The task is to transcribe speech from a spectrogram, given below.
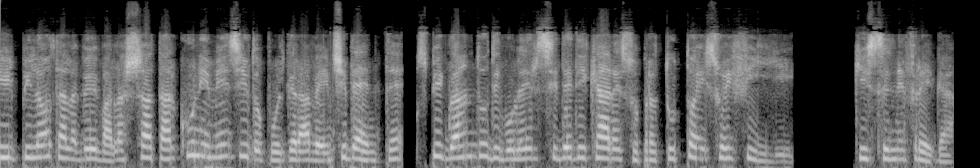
Il pilota l'aveva lasciata alcuni mesi dopo il grave incidente, spiegando di volersi dedicare soprattutto ai suoi figli. Chi se ne frega.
